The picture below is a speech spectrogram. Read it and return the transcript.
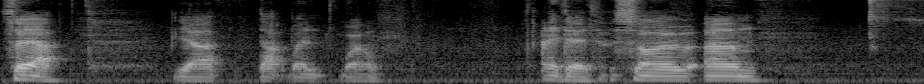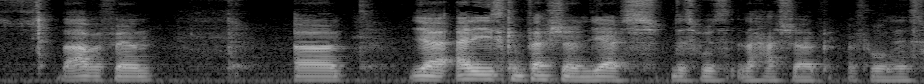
So yeah, yeah, that went well. It did. So um, the other thing, um, yeah, Ellie's confession. Yes, this was the hashtag for this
